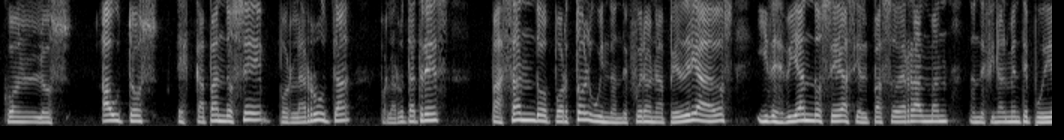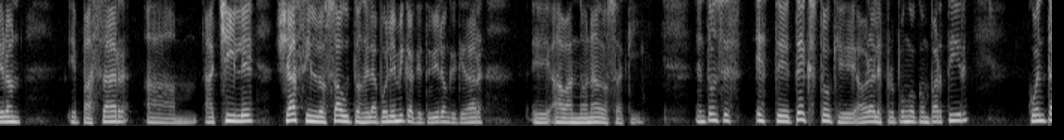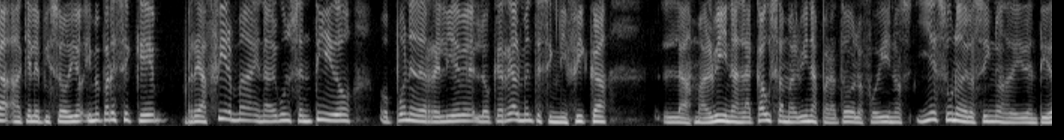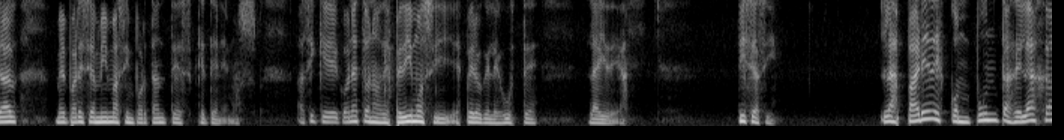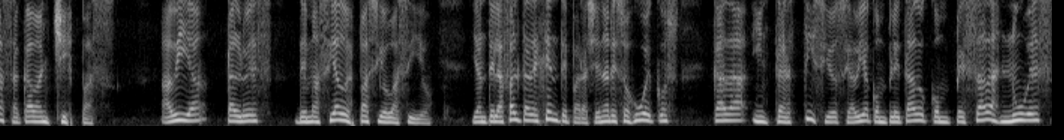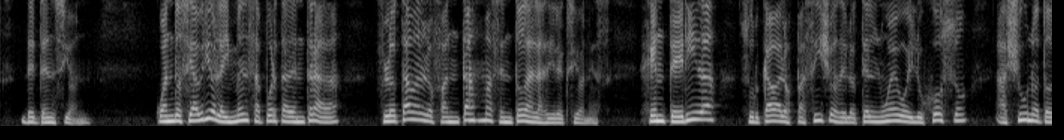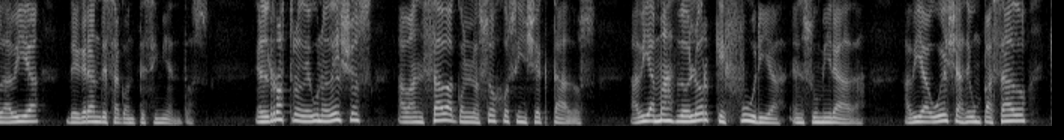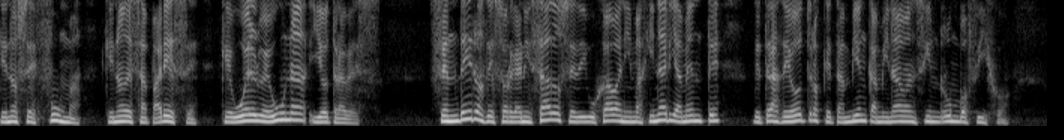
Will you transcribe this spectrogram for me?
con los autos escapándose por la ruta, por la ruta 3, pasando por Tolwyn donde fueron apedreados y desviándose hacia el paso de Radman donde finalmente pudieron eh, pasar a, Chile ya sin los autos de la polémica que tuvieron que quedar eh, abandonados aquí. Entonces, este texto que ahora les propongo compartir cuenta aquel episodio y me parece que reafirma en algún sentido o pone de relieve lo que realmente significa las Malvinas, la causa Malvinas para todos los fueguinos y es uno de los signos de identidad, me parece a mí, más importantes que tenemos. Así que con esto nos despedimos y espero que les guste la idea. Dice así. Las paredes con puntas de laja sacaban chispas. Había, tal vez, demasiado espacio vacío, y ante la falta de gente para llenar esos huecos, cada intersticio se había completado con pesadas nubes de tensión. Cuando se abrió la inmensa puerta de entrada, flotaban los fantasmas en todas las direcciones. Gente herida surcaba los pasillos del hotel nuevo y lujoso, ayuno todavía de grandes acontecimientos. El rostro de uno de ellos avanzaba con los ojos inyectados. Había más dolor que furia en su mirada. Había huellas de un pasado que no se fuma, que no desaparece, que vuelve una y otra vez. Senderos desorganizados se dibujaban imaginariamente detrás de otros que también caminaban sin rumbo fijo.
